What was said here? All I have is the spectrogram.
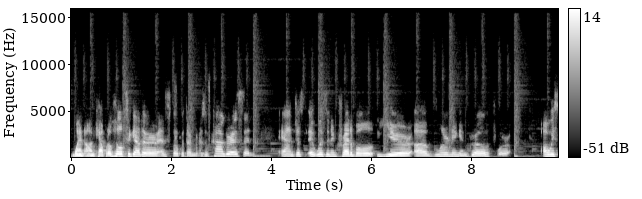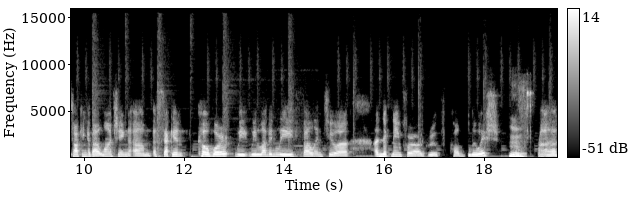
went on Capitol Hill together and spoke with our members of Congress, and and just it was an incredible year of learning and growth. We're always talking about launching um, a second cohort. We we lovingly fell into a a nickname for our group called Bluish. Hmm. Uh,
